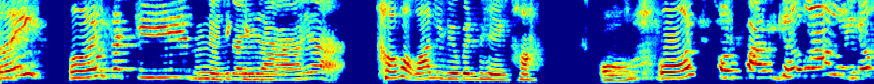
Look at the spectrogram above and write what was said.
เฮ้ยเอ้ยเขาจะกินหนูจะใจกินร้ายอะเขาบอกว่ารีวิวเป็นเพลงค่ะอ๋อโอ้ยคนฟังเยอะมากเลยเนอะ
